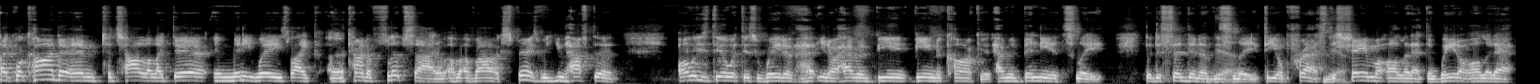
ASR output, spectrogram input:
like Wakanda and T'Challa, like they're in many ways like a kind of flip side of, of, our experience. But you have to always deal with this weight of you know having being being the conquered, having been the enslaved, the descendant of the yeah. slave, the oppressed, yeah. the shame of all of that, the weight of all of that.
